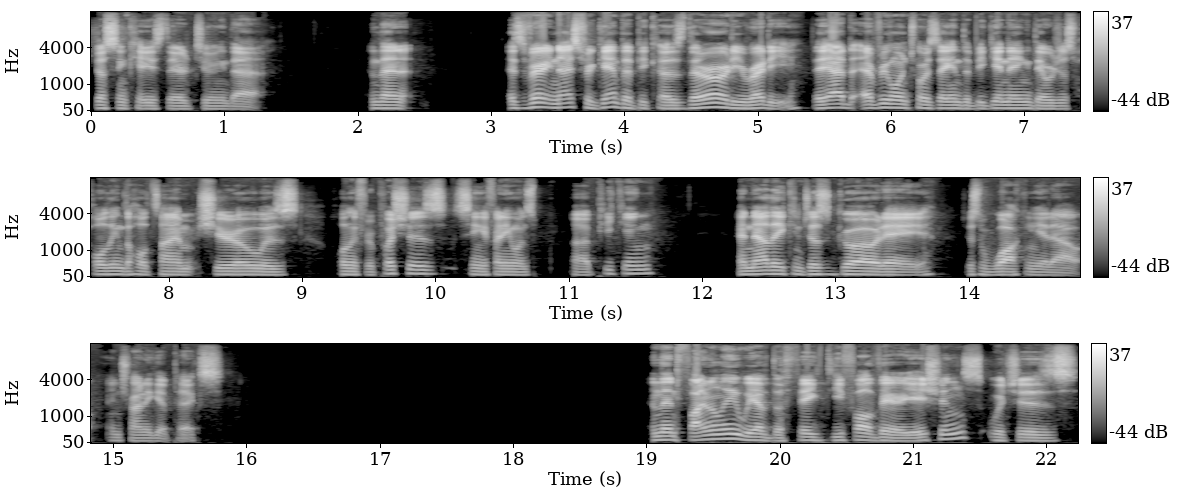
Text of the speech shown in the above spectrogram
just in case they're doing that. And then it's very nice for Gambit because they're already ready. They had everyone towards A in the beginning. They were just holding the whole time. Shiro was holding for pushes, seeing if anyone's uh, peeking. And now they can just go out A just walking it out and trying to get picks. And then finally, we have the fake default variations, which is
